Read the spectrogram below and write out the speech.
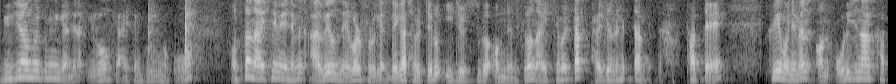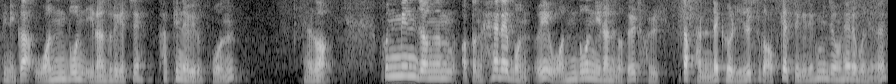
뮤지엄을 꾸미는 게 아니라 이렇게 아이템 꾸미는 거고 어떤 아이템이었냐면 I will never forget 내가 절대로 잊을 수가 없는 그런 아이템을 딱 발견을 했답니다. 봤대. 그게 뭐냐면 on original copy니까 원본이란 소리겠지? 카피는 여기서 본. 그래서 훈민정음 어떤 해례본의 원본이라는 것을 절, 딱 봤는데 그걸 잊을 수가 없겠지, 그지? 훈민정음 해례본은.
